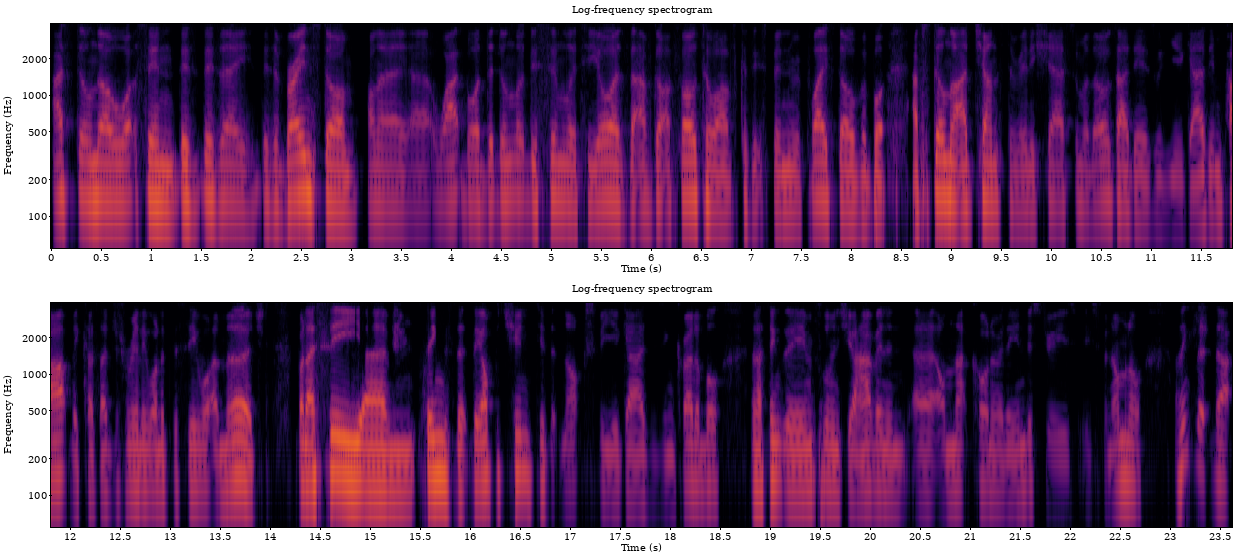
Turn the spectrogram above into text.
I still know what's in. There's there's a there's a brainstorm on a uh, whiteboard that doesn't look dissimilar to yours that I've got a photo of because it's been replaced over. But I've still not had chance to really share some of those ideas with you guys. In part because I just really wanted to see what emerged. But I see um, things that the opportunity that knocks for you guys is incredible, and I think the influence you're having uh, on that corner of the industry is, is phenomenal. I think that, that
